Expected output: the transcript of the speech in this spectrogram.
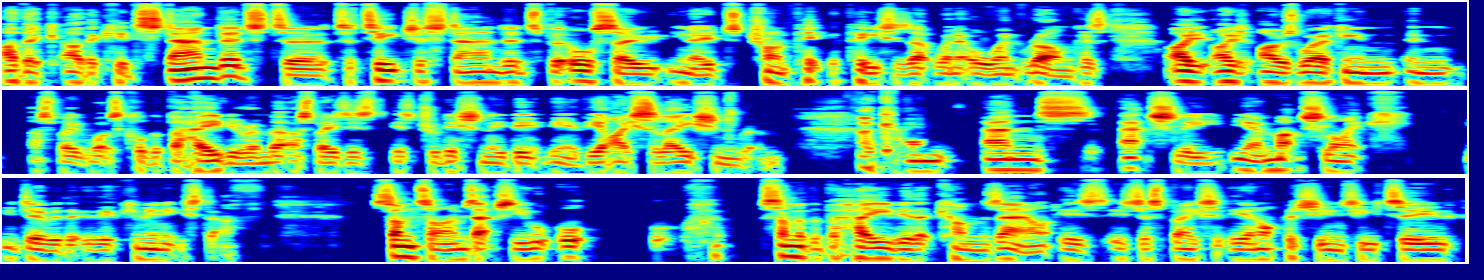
other other kids' standards to to teacher standards, but also you know to try and pick the pieces up when it all went wrong. Because I, I, I was working in, in I suppose what's called the behaviour room, but I suppose is, is traditionally the you know, the isolation room. Okay. Um, and actually, you know, much like you do with the, the community stuff, sometimes actually some of the behaviour that comes out is is just basically an opportunity to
